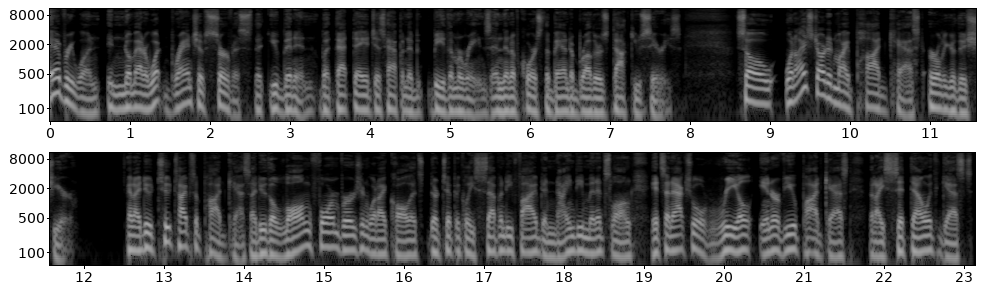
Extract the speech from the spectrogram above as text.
everyone in no matter what branch of service that you've been in but that day it just happened to be the marines and then of course the band of brothers docu-series. So when i started my podcast earlier this year and I do two types of podcasts. I do the long form version, what I call it. They're typically 75 to 90 minutes long. It's an actual real interview podcast that I sit down with guests.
